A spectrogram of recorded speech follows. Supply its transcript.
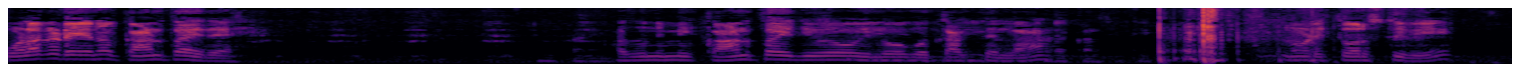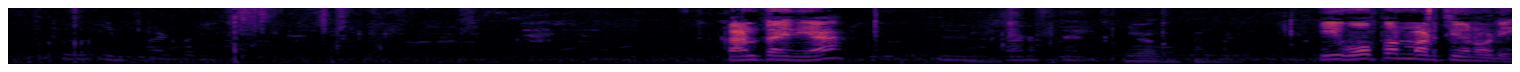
ಒಳಗಡೆ ಏನೋ ಕಾಣ್ತಾ ಇದೆ. ಅದು ನಿಮಗೆ ಕಾಣ್ತಾ ಇದೆಯೋ ಇಲ್ಲೋ ಗೊತ್ತಾಗ್ತಿಲ್ಲ. ನೋಡಿ, ತೋರಿಸ್ತೀವಿ. ಕಾಣ್ತಾ ಇದೆಯಾ? ಈಗ ಓಪನ್ ಮಾಡ್ತೀವಿ ನೋಡಿ.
